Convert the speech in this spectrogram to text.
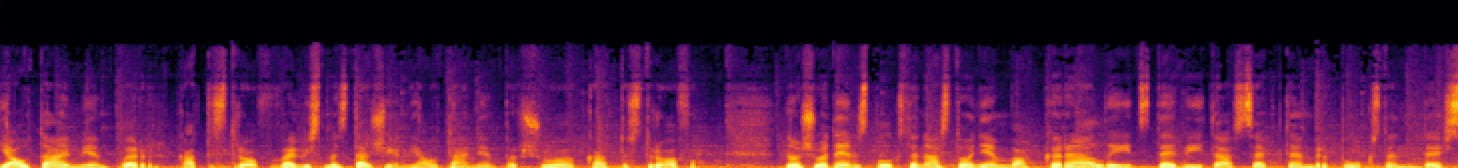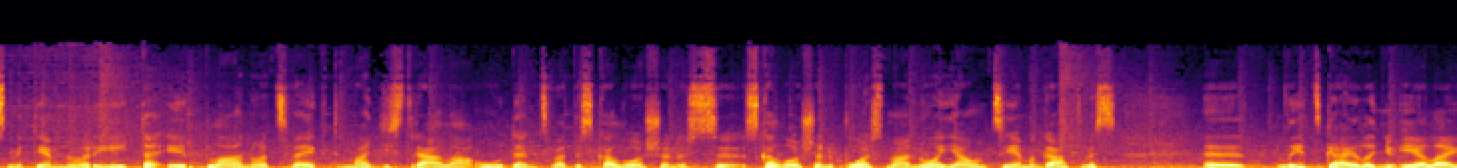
jautājumiem par katastrofu, vai vismaz dažiem jautājumiem par šo katastrofu. No šodienas pulksten 8. vakarā līdz 9. septembra pulksten 10. no rīta ir plānots veikt maģistrālā ūdensvada skalošanas, skalošanu posmā no Jaunciema gatves līdz Gaileņu ielai.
